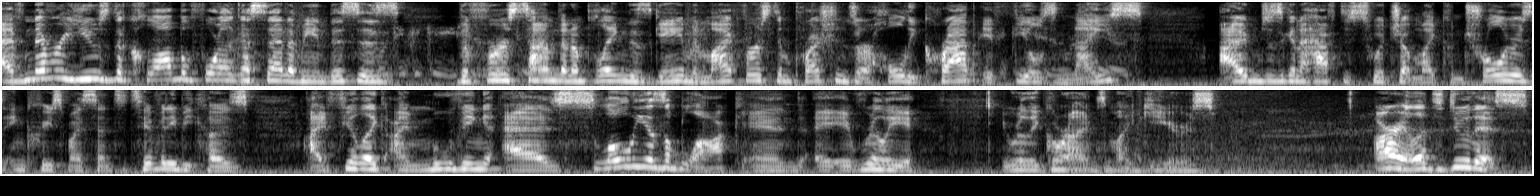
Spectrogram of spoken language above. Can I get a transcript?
I've never used the Claw before, like I said. I mean, this is the first time that I'm playing this game, and my first impressions are, holy crap, it feels nice. I'm just going to have to switch up my controllers, increase my sensitivity, because I feel like I'm moving as slowly as a block, and it really, it really grinds my gears. Alright, let's do this.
